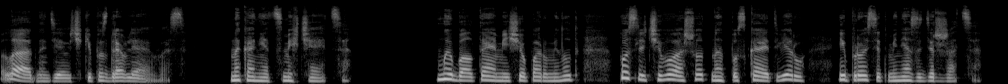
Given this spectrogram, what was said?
Ладно, девочки, поздравляю вас. Наконец смягчается. Мы болтаем еще пару минут, после чего Ашотна отпускает Веру и просит меня задержаться.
